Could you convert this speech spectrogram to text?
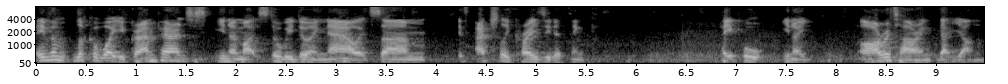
even look at what your grandparents you know might still be doing now. It's um it's actually crazy to think people you know are retiring that young.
